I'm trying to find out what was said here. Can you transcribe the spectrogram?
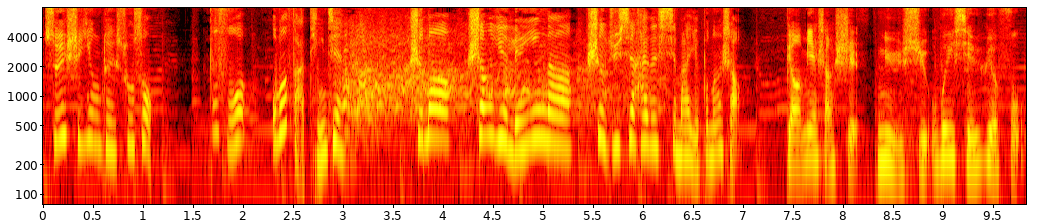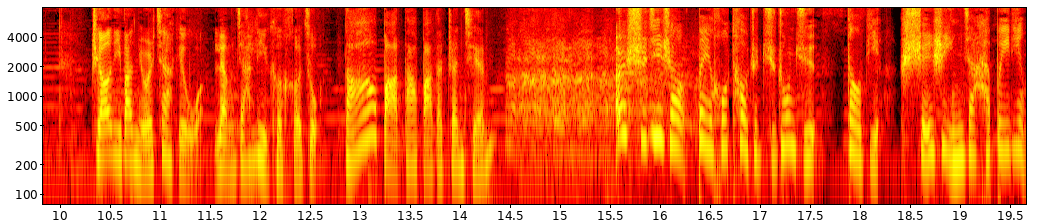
随时应对诉讼。不服，我们法庭见。什么商业联姻呐，设局陷害的戏码也不能少。表面上是女婿威胁岳父，只要你把女儿嫁给我，两家立刻合作，大把大把的赚钱。而实际上背后套着局中局，到底谁是赢家还不一定。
